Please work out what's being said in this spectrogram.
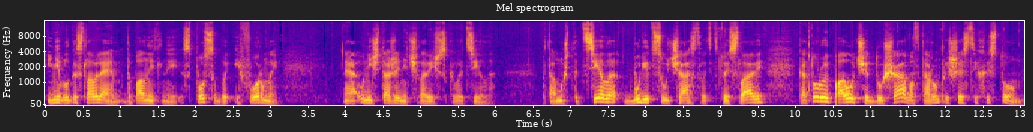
и не благословляем дополнительные способы и формы э, уничтожения человеческого тела. Потому что тело будет соучаствовать в той славе, которую получит душа во втором пришествии Христовом.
